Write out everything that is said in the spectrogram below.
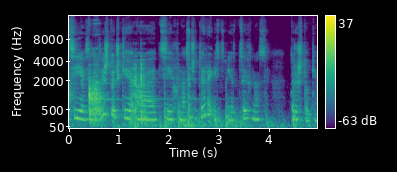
Ці я взяла дві штучки, а цих у нас чотири, і, цих у нас три штуки.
